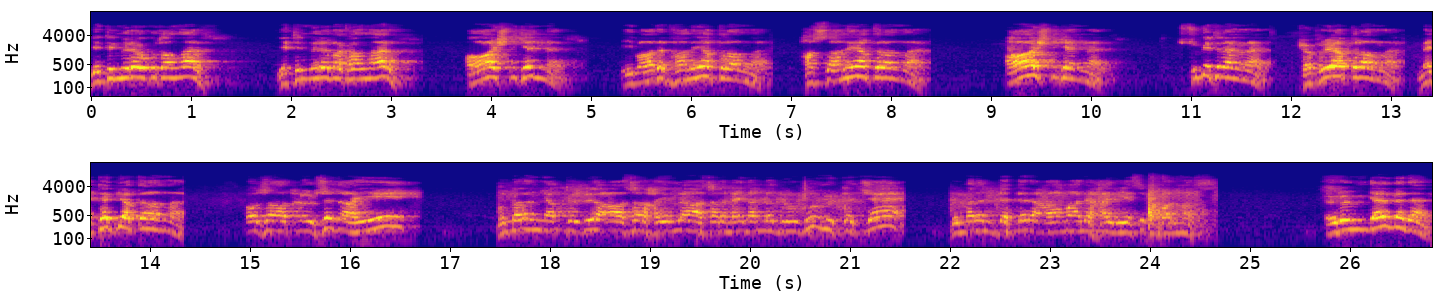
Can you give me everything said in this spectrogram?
Yetimlere okutanlar, yetimlere bakanlar, ağaç dikenler, ibadethane yaptıranlar, hastane yaptıranlar, ağaç dikenler, su getirenler, köprü yaptıranlar, mektep yaptıranlar. O zat ölse dahi bunların yaptırdığı asar, hayırlı asar meydanda durduğu müddetçe bunların defteri amali hayriyesi kapanmaz. Ölüm gelmeden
